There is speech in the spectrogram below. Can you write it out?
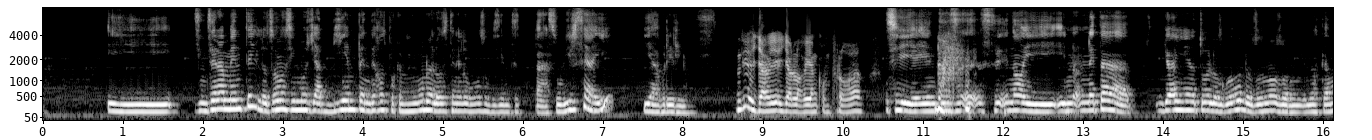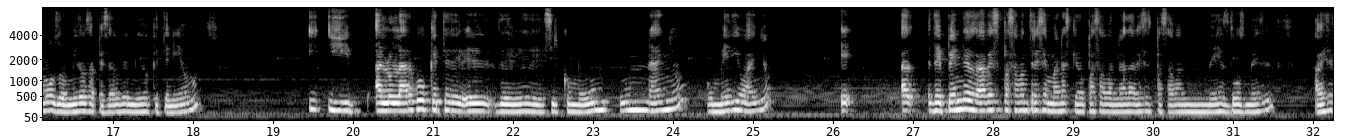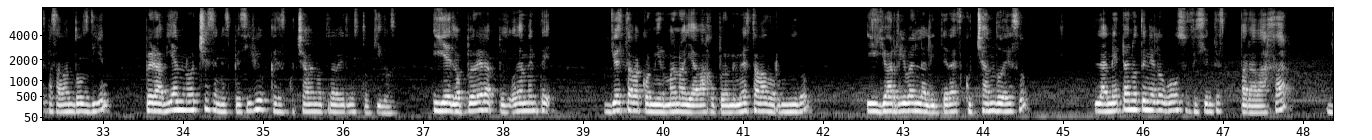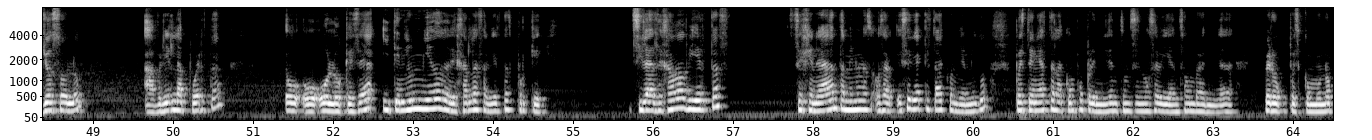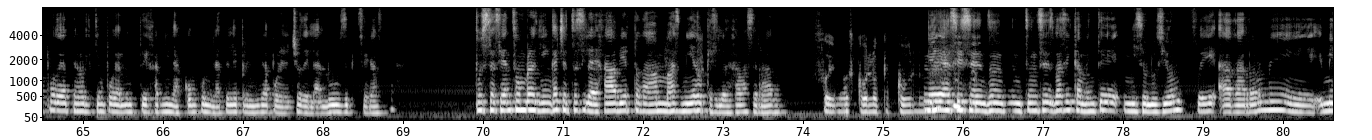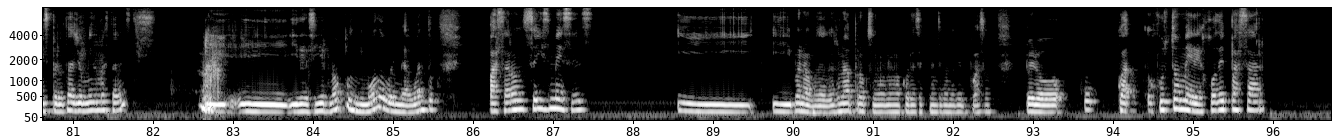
Y sinceramente, los dos nos hicimos ya bien pendejos porque ninguno de los dos tenía los huevos suficientes para subirse ahí y abrirlo. Ya, ya lo habían comprobado. Sí, y entonces, no, y, neta, yo ahí no tuve los huevos, los dos nos, nos quedamos dormidos a pesar del miedo que teníamos. Y, a lo largo, ¿qué te debe, decir? Como un, un, año o medio año. Depende, o a veces pasaban tres semanas que no pasaba nada, a veces pasaban un mes, dos meses, a veces pasaban dos días, pero había noches en específico que se escuchaban otra vez los toquidos. Y lo peor era, pues obviamente, yo estaba con mi hermano allá abajo, pero mi hermano estaba dormido y yo arriba en la litera escuchando eso. La neta no tenía los huevos suficientes para bajar yo solo abrir la puerta o, lo que sea y tenía un miedo de dejarlas abiertas porque si las dejaba abiertas se generaban también unas, o sea, ese día que estaba con mi amigo, pues tenía hasta la compu prendida, entonces no se veían sombras ni nada. Pero pues como no podía tener el tiempo, obviamente, de dejar ni la compu ni la tele prendida por el hecho de la luz que se gasta, pues se hacían sombras bien gachas, entonces si la dejaba abierta daba más miedo que si lo dejaba cerrado soy más culo que culo. Eh, así entonces, básicamente, mi solución fue agarrarme mis pelotas yo mismo esta vez y, decir, no, pues ni modo, güey, me aguanto. Pasaron seis meses y, y bueno, es una próxima, no me acuerdo exactamente cuánto tiempo pasó, pero justo me dejó de pasar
